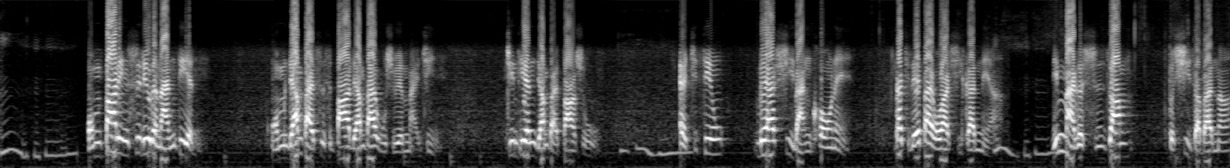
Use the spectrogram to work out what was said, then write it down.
嗯哼哼。我们八零四六的南电，我们两百四十八、两百五十元买进，今天两百八十五。哎，一张要四万块呢，那一礼拜我时间呢？嗯你买个十张，都四十万呢。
